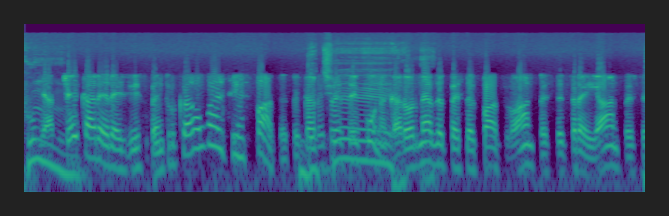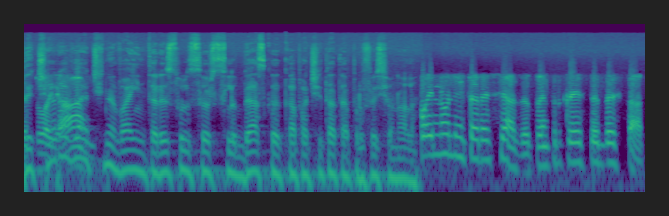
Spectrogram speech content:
Cum? Iar cei care rezist, pentru că au alții în spate, pe care de trebuie să-i pună, care urmează peste 4 ani, peste 3 ani, peste de 2 ani. De ce avea cineva interesul să-și slăbească capacitatea profesională? Păi nu-l interesează, pentru că este de stat.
